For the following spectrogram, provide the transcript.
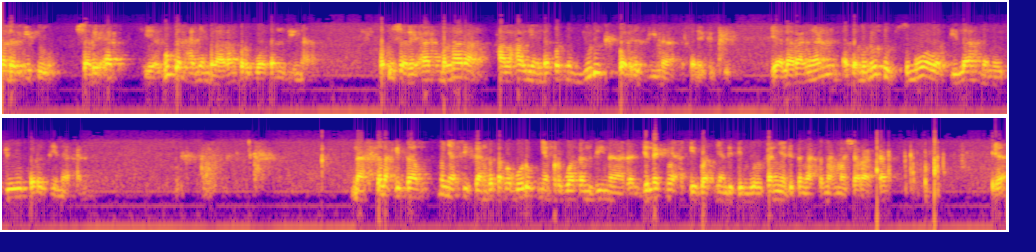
maka dari itu, syariat ya bukan hanya melarang perbuatan zina, tapi syariat melarang hal-hal yang dapat menjurus kepada zina. Ya larangan atau menutup semua wasilah menuju perzinahan. Nah, setelah kita menyaksikan betapa buruknya perbuatan zina dan jeleknya akibat yang ditimbulkannya di tengah-tengah masyarakat, ya,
